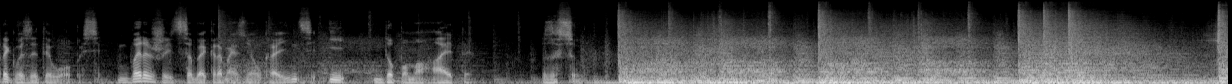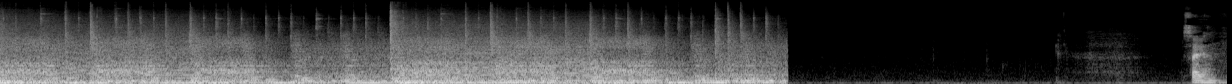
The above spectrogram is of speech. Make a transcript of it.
реквізити в описі. Бережіть себе, кремезні українці, і допомагайте ЗСУ. Сорян.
